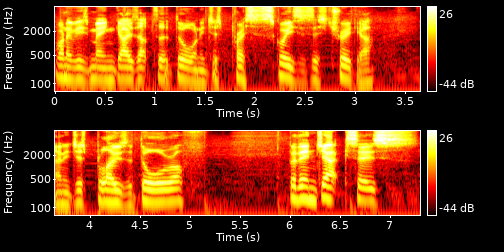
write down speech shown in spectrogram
one of his men goes up to the door and he just presses, squeezes this trigger, and he just blows the door off. But then Jack says,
